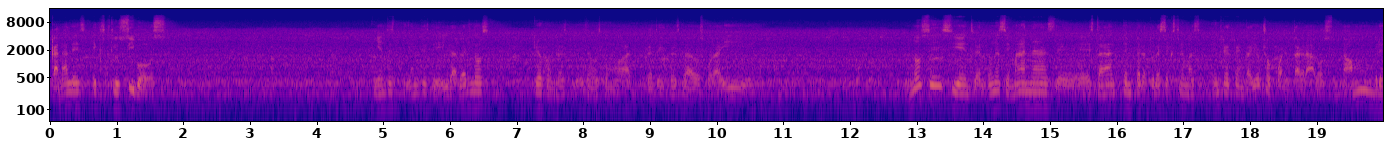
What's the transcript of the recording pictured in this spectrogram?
canales exclusivos. Y antes, antes de ir a verlos, contarles que estamos como a 33 grados por ahí. No sé si entre algunas semanas estarán temperaturas extremas entre 38 o 40 grados. No, hombre,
